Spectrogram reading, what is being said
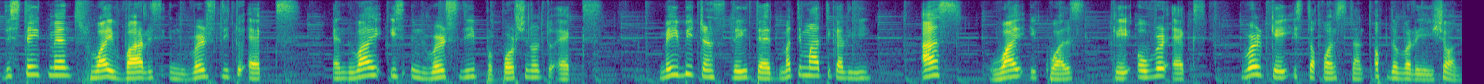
This statement y varies inversely to x and y is inversely proportional to x may be translated mathematically as y equals k over x where k is the constant of the variation.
